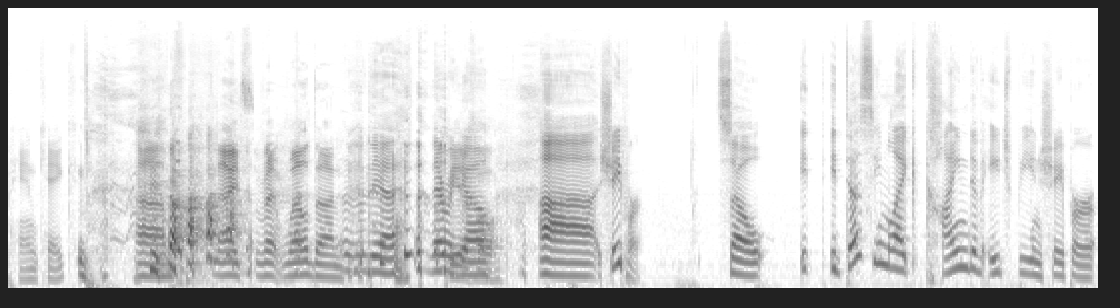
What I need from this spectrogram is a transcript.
pancake, um, nice. but Well done. yeah, there we go. Beautiful. Uh, Shaper. So it it does seem like kind of HB and Shaper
